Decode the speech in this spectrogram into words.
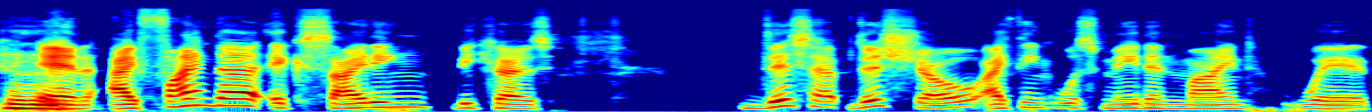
mm-hmm. and I find that exciting because this this show I think was made in mind with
